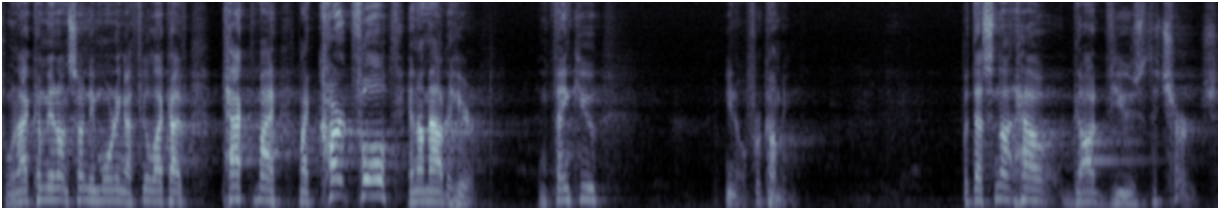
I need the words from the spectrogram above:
So when I come in on Sunday morning, I feel like I've packed my, my cart full and I'm out of here. And thank you, you know, for coming. But that's not how God views the church.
